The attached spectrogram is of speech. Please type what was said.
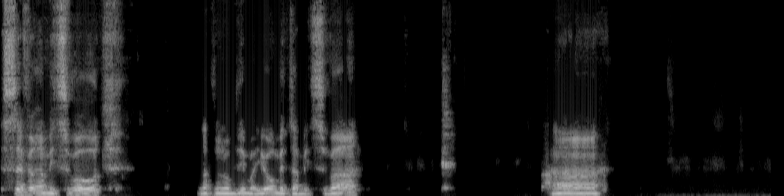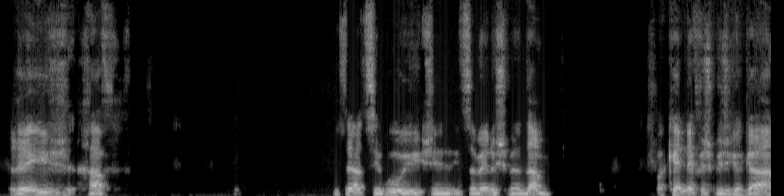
בספר המצוות אנחנו לומדים היום את המצווה כ' זה הציווי שהצטווינו שבן אדם מכה נפש בשגגה,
